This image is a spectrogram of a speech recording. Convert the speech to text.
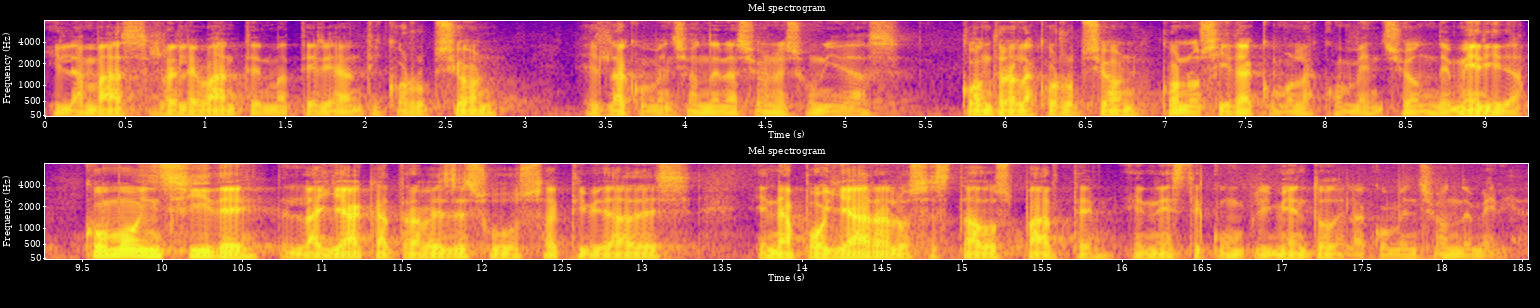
Y la más relevante en materia anticorrupción es la Convención de Naciones Unidas contra la Corrupción, conocida como la Convención de Mérida. ¿Cómo incide la IACA a través de sus actividades en apoyar a los estados parte en este cumplimiento de la Convención de Mérida?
